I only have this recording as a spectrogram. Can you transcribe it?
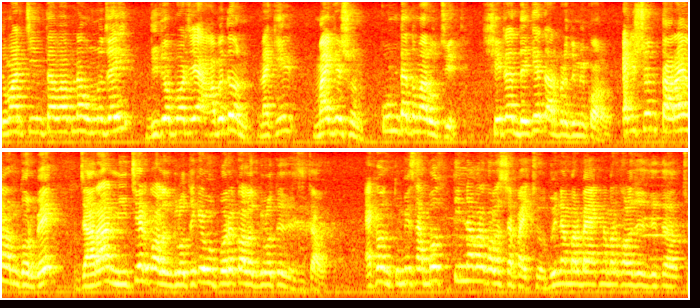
তোমার চিন্তা ভাবনা অনুযায়ী দ্বিতীয় পর্যায়ে আবেদন নাকি মাইগ্রেশন কোনটা তোমার উচিত? সেটা দেখে তারপরে তুমি করো। মাইগ্রেশন তারাই অন করবে যারা নিচের কলেজগুলো থেকে উপরে কলেজগুলোতে যেতে চাও। এখন তুমি সাপোজ তিন নাম্বার কলেজটা পাইছো, দুই নাম্বার বা এক নাম্বার কলেজে যেতে চাচ্ছ,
